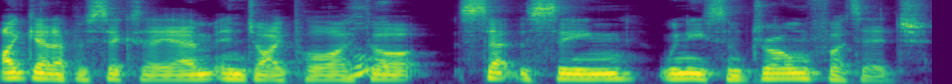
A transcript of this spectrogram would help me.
I get up at six a.m. in Jaipur. I thought, set the scene. We need some drone footage.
